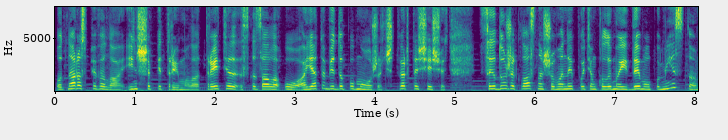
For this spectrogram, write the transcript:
Одна розповіла, інша підтримала, третя сказала: О, а я тобі допоможу. Четверта ще щось. Це дуже класно, що вони потім, коли ми йдемо по місту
